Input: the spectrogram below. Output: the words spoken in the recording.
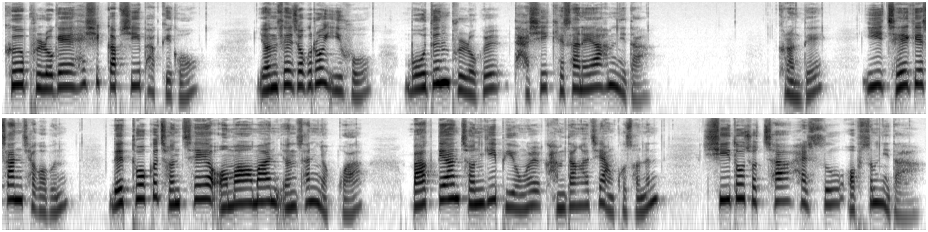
그 블록의 해시값이 바뀌고 연쇄적으로 이후 모든 블록을 다시 계산해야 합니다. 그런데 이 재계산 작업은 네트워크 전체의 어마어마한 연산력과 막대한 전기 비용을 감당하지 않고서는 시도조차 할 수 없습니다.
